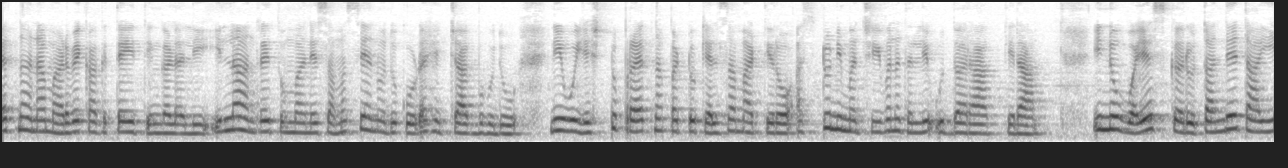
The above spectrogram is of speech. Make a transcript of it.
ಪ್ರಯತ್ನನ ಮಾಡಬೇಕಾಗುತ್ತೆ ಈ ತಿಂಗಳಲ್ಲಿ. ಇಲ್ಲ ಅಂದರೆ ತುಂಬಾ ಸಮಸ್ಯೆ ಅನ್ನೋದು ಕೂಡ ಹೆಚ್ಚಾಗಬಹುದು. ನೀವು ಎಷ್ಟು ಪ್ರಯತ್ನ ಪಟ್ಟು ಕೆಲಸ ಮಾಡ್ತೀರೋ ಅಷ್ಟು ನಿಮ್ಮ ಜೀವನದಲ್ಲಿ ಉದ್ಧಾರ ಆಗ್ತೀರಾ. ಇನ್ನು ವಯಸ್ಕರು, ತಂದೆ ತಾಯಿ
